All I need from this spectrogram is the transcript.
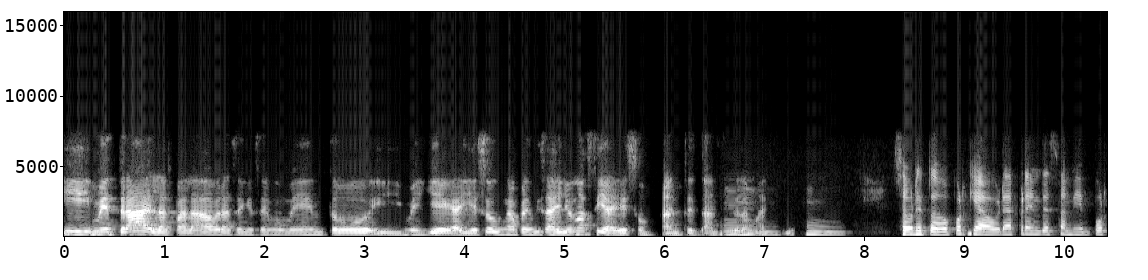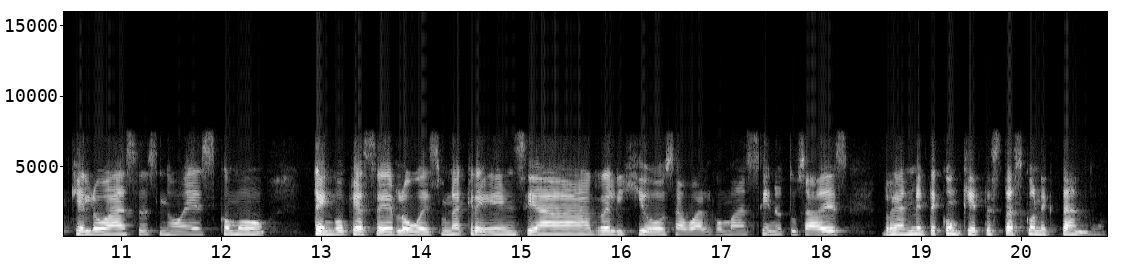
y me trae las palabras en ese momento y me llega, y eso es un aprendizaje. Yo no hacía eso antes, antes de la mm, maestría. Mm. Sobre todo porque ahora aprendes también por qué lo haces, no es como tengo que hacerlo o es una creencia religiosa o algo más, sino tú sabes realmente con qué te estás conectando.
